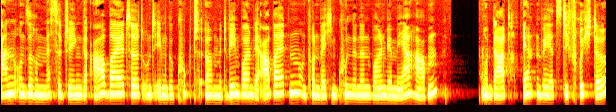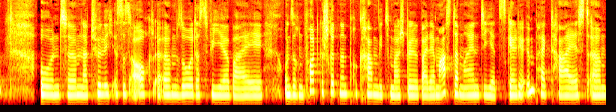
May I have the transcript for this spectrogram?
an unserem Messaging gearbeitet und eben geguckt, äh, mit wem wollen wir arbeiten und von welchen Kundinnen wollen wir mehr haben. Und da ernten wir jetzt die Früchte. Und ähm, natürlich ist es auch ähm, so, dass wir bei unseren fortgeschrittenen Programmen, wie zum Beispiel bei der Mastermind, die jetzt Scale Your Impact heißt, ähm,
